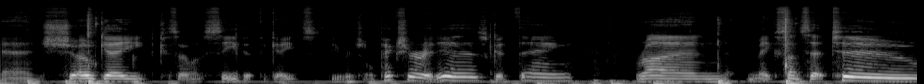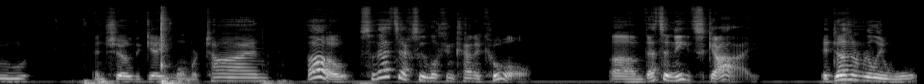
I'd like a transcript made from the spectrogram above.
and show gate because I want to see that the gate's the original picture. It is. Good thing. Run, make sunset 2, and show the gate one more time. Oh, so that's actually looking kind of cool. Um, that's a neat sky. It doesn't really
